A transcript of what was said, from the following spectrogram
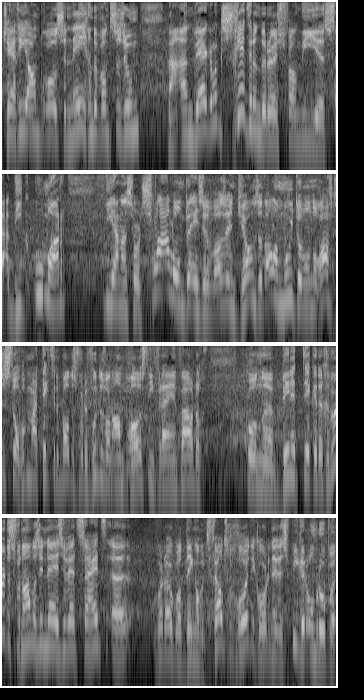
Thierry Ambrose. Negende van het seizoen. Na een werkelijk schitterende rush van die uh, Sadiq Oumar die aan een soort slalom bezig was. En Jones had alle moeite om hem nog af te stoppen. Maar tikte de bal dus voor de voeten van Ambrose. Die vrij eenvoudig kon eh, binnentikken. Er gebeurt dus van alles in deze wedstrijd. Uh, er worden ook wat dingen op het veld gegooid. Ik hoorde net een speaker omroepen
